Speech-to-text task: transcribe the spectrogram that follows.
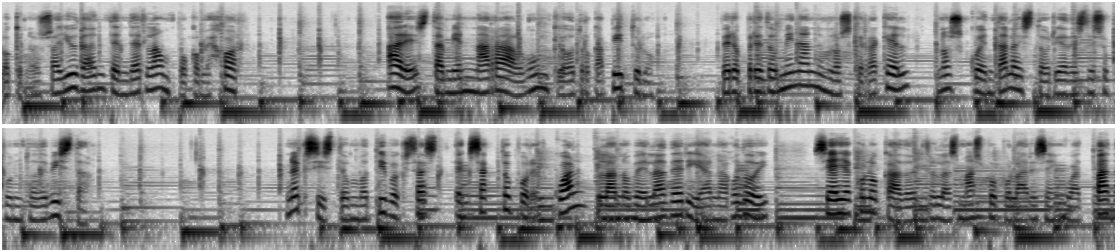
lo que nos ayuda a entenderla un poco mejor. Ares también narra algún que otro capítulo, pero predominan en los que Raquel nos cuenta la historia desde su punto de vista. No existe un motivo exacto por el cual la novela de Ariana Godoy se haya colocado entre las más populares en Wattpad.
